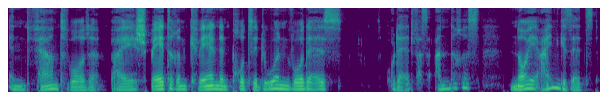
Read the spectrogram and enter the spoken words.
entfernt wurde. Bei späteren quälenden Prozeduren wurde es, oder etwas anderes, neu eingesetzt,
